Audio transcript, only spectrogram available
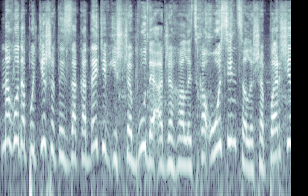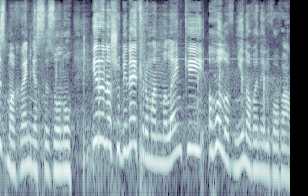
Нагода потішитись за кадетів іще буде, адже Галицька осінь це лише перші змагання сезону. Ірина Шубінець, Роман Миленький. Головні новини Львова.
